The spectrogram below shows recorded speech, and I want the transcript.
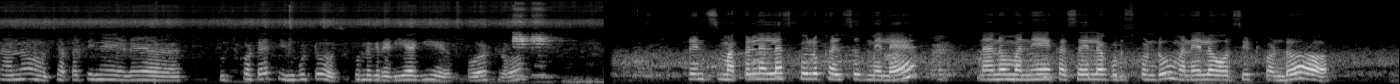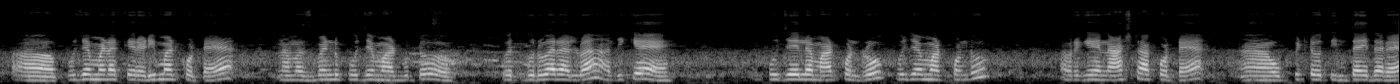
ನಾನು ಚಪಾತಿನೇ ಉಜ್ಕೊಟ್ಟೆ. ತಿಂದ್ಬಿಟ್ಟು ಸ್ಕೂಲಿಗೆ ರೆಡಿಯಾಗಿ ಹೊರಟ್ರು. ಫ್ರೆಂಡ್ಸ್ ಮಕ್ಕಳನ್ನೆಲ್ಲ ಸ್ಕೂಲಿಗೆ ಕಳಿಸಿದ್ಮೇಲೆ ನಾನು ಮನೆ ಕಸ ಎಲ್ಲ ಗುಡಿಸ್ಕೊಂಡು ಮನೆಯೆಲ್ಲ ಒರೆಸಿಟ್ಕೊಂಡು ಪೂಜೆ ಮಾಡೋಕ್ಕೆ ರೆಡಿ ಮಾಡಿಕೊಟ್ಟೆ. ನಮ್ಮ ಹಸ್ಬೆಂಡು ಪೂಜೆ ಮಾಡಿಬಿಟ್ಟು ಇವತ್ತು ಗುರುವಾರ ಅಲ್ವಾ? ಅದಕ್ಕೆ ಪೂಜೆ ಎಲ್ಲ ಮಾಡಿಕೊಂಡ್ರು. ಪೂಜೆ ಮಾಡಿಕೊಂಡು ಅವರಿಗೆ ನಾಷ್ಟ ಹಾಕ್ಕೊಟ್ಟೆ. ಉಪ್ಪಿಟ್ಟು ತಿಂತಾ ಇದ್ದಾರೆ.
